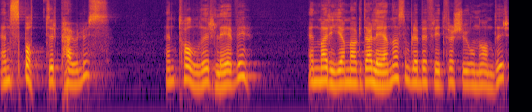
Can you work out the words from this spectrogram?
en spotter Paulus, en toller Levi, en Maria Magdalena som ble befridd fra sju onde ånder,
